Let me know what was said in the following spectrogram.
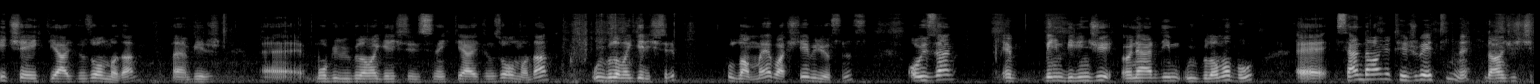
hiç şeye ihtiyacınız olmadan e, bir e, mobil uygulama geliştiricisine ihtiyacınız olmadan uygulama geliştirip kullanmaya başlayabiliyorsunuz. O yüzden e, benim birinci önerdiğim uygulama bu. E, sen daha önce tecrübe ettin mi? Daha önce hiç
